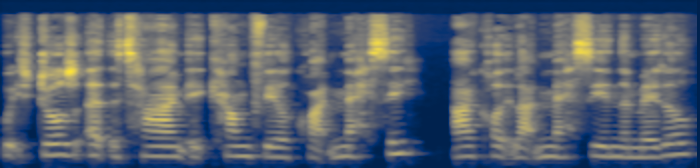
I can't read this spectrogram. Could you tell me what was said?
which does at the time it can feel quite messy. I call it like messy in the middle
